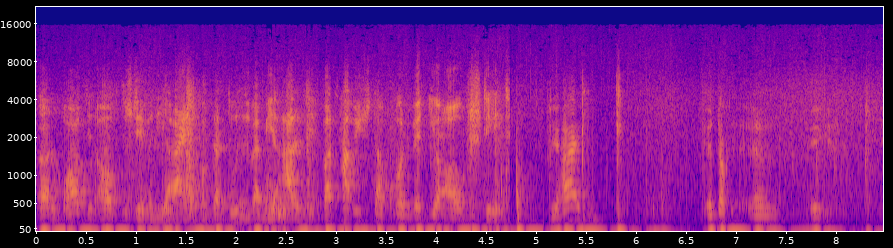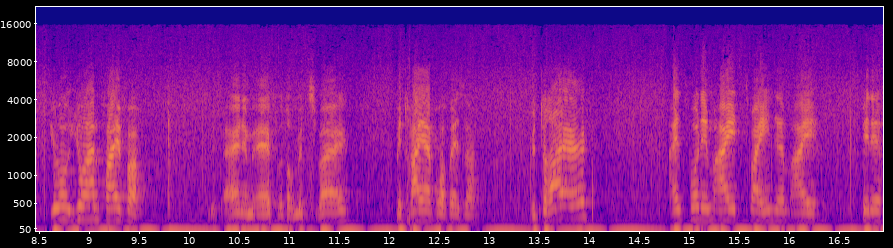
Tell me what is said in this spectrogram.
Ja, du brauchst nicht aufzustehen, wenn ihr reinkommt. Das tun sie bei mir alle nicht. Was habe ich davon, wenn ihr aufsteht? Sie heißen? Äh, Dok äh, jo Johann Pfeiffer. Mit einem F oder mit zwei? Mit drei, Herr Professor. Mit drei F? Eins vor dem Ei, zwei hinter dem Ei. Bitte.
